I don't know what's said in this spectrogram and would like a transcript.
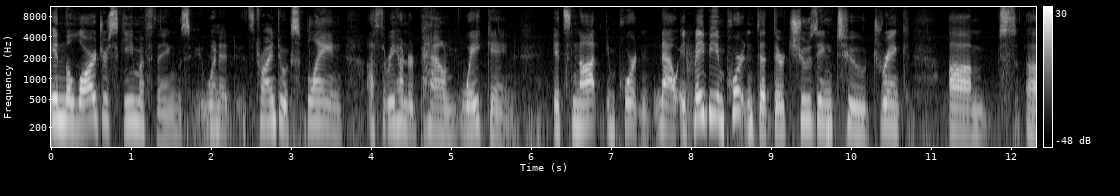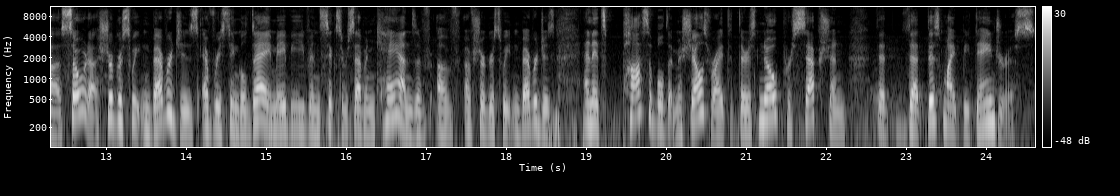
in the larger scheme of things, when it, it's trying to explain a 300 pound weight gain, it's not important. Now, it may be important that they're choosing to drink um, uh, soda, sugar sweetened beverages every single day, maybe even six or seven cans of, of, of sugar sweetened beverages. And it's possible that Michele's right, that there's no perception that, that this might be dangerous.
